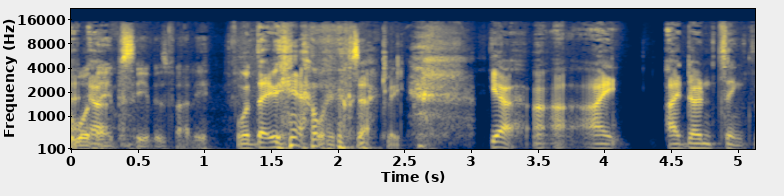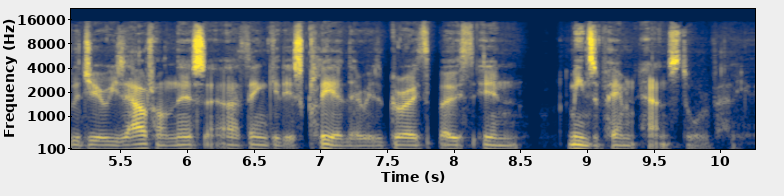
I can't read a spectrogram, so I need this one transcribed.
what uh, they perceive as value. What they, yeah, well, exactly. yeah, I, I, I don't think the jury's out on this. I think it is clear there is growth both in means of payment and store of value.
